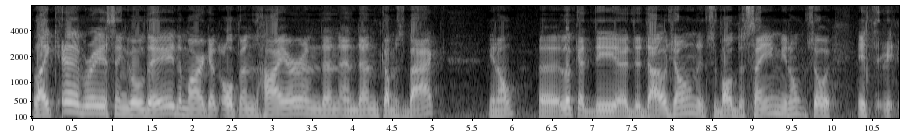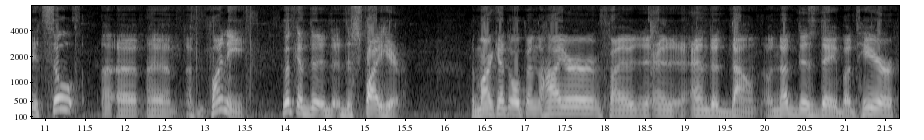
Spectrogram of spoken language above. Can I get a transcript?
Like every single day, the market opens higher and then and then comes back. You know, uh, look at the uh, the Dow Jones; it's about the same. You know, so it's it's so uh, uh, uh funny. Look at the, the the SPY here. The market opened higher, uh, ended down. Not this day, but here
